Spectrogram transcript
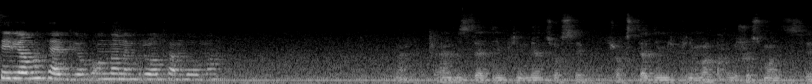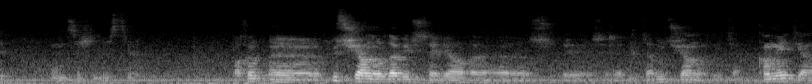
Serialın fərqi yox, onlarla bir ortamda olmaq. Mən yəni, izlədiyim filmdən çox sev, çox istədiyim bir film var, Kuruluş Osman dizisi. Onu çəkilmək istəyirdim. Baxın, e, üç janrda bir serial e, s- e, sizə deyəcəm, üç janr deyəcəm. Komediya,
